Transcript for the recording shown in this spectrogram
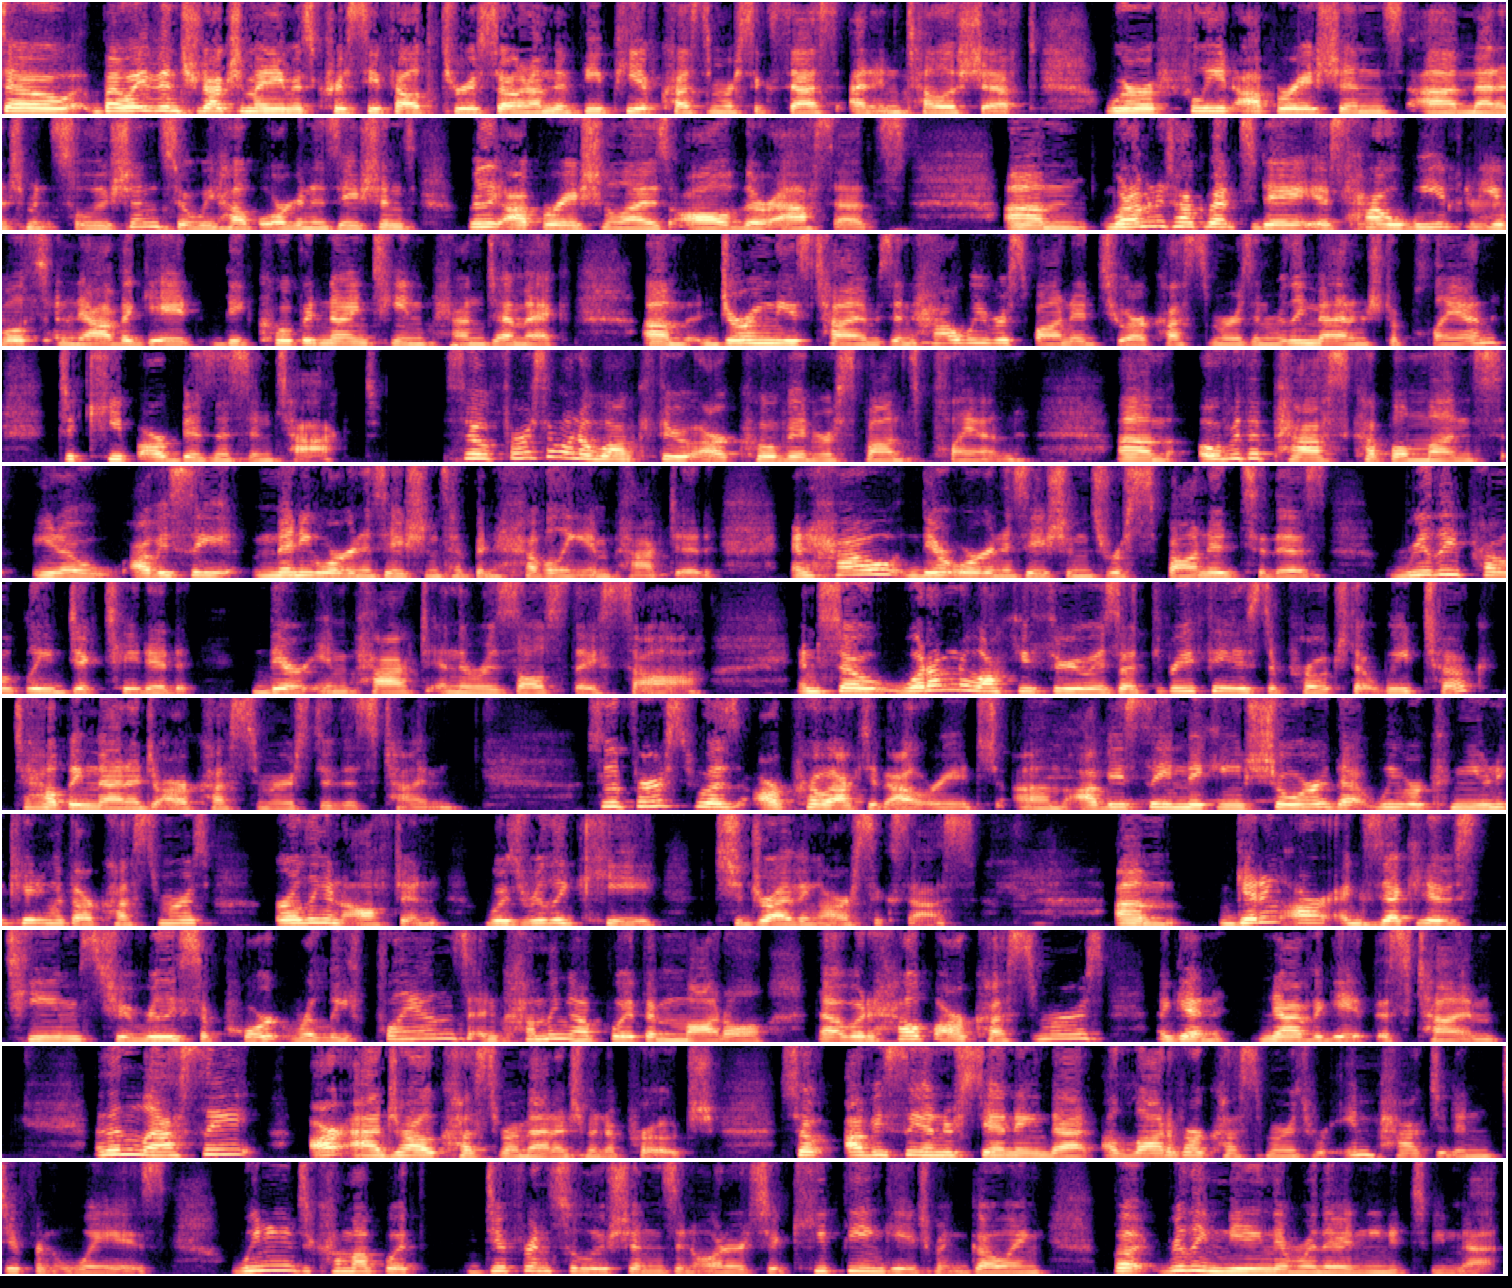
So, by way of introduction, my name is Christy Faltruso, and I'm the VP of Customer Success at IntelliShift. We're a fleet operations uh, management solution, so we help organizations really operationalize all of their assets. Um, what I'm going to talk about today is how we've been able to navigate the COVID 19 pandemic um, during these times and how we responded to our customers and really managed a plan to keep our business intact. So, first, I want to walk through our COVID response plan. Um, over the past couple months, you know, obviously many organizations have been heavily impacted, and how their organizations responded to this really probably dictated their impact and the results they saw. And so, what I'm going to walk you through is a three phased approach that we took to helping manage our customers through this time. So, the first was our proactive outreach. Um, obviously, making sure that we were communicating with our customers early and often was really key to driving our success. Um, getting our executives teams to really support relief plans and coming up with a model that would help our customers again navigate this time and then lastly our agile customer management approach. So, obviously, understanding that a lot of our customers were impacted in different ways, we needed to come up with different solutions in order to keep the engagement going, but really meeting them where they needed to be met.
